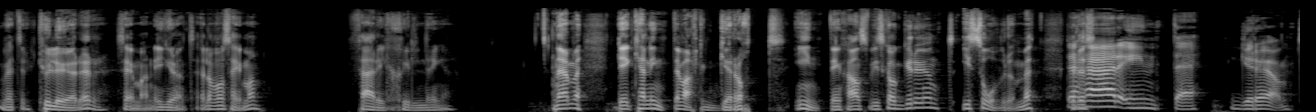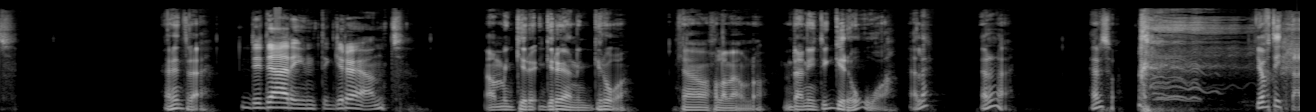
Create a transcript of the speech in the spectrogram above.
vad heter det, kulörer, säger man i grönt. Eller vad säger man? Färgskildringar. Nej, men det kan inte varit grått. Inte en chans. Vi ska ha grönt i sovrummet. Det- här är inte grönt. Är det inte det? Det där är inte grönt. Ja, men grö, gröngrå kan jag hålla med om då. Men den är inte grå, eller? Är den det? Är det så? jag får titta.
